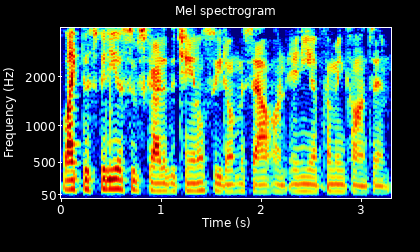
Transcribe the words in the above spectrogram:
Like this video, subscribe to the channel so you don't miss out on any upcoming content.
